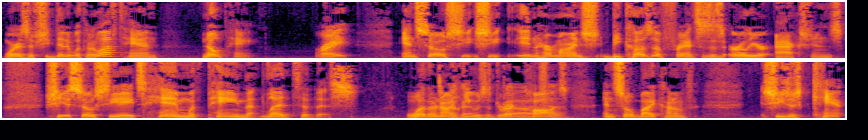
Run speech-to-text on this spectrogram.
Whereas if she did it with her left hand, no pain, right? And so she, she in her mind, she, because of Francis's earlier actions, she associates him with pain that led to this, whether or not Okay, he was a direct gotcha. cause. And so by kind of, she just can't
